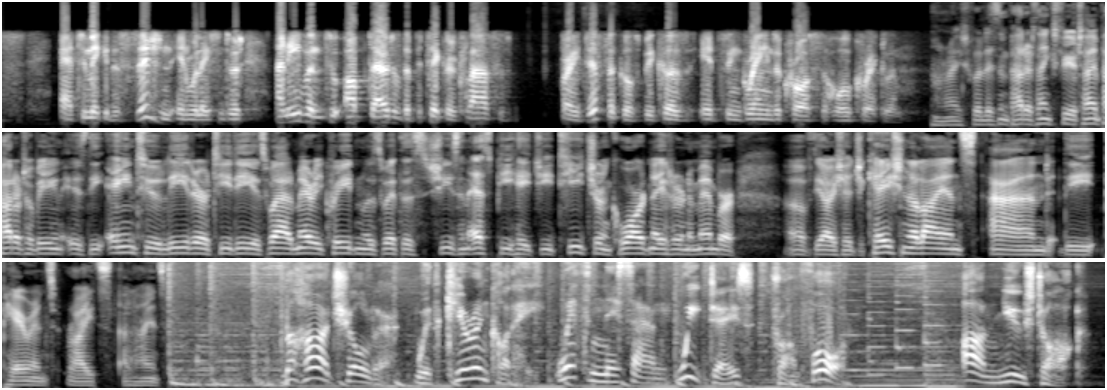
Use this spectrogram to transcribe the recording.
uh, to make a decision in relation to it. And even to opt out of the particular class is very difficult because it's ingrained across the whole curriculum. All right. Well, listen, Peadar, thanks for your time. Peadar Toibin is the Aontú leader, TD as well. Mary Creedon was with us. She's an SPHE teacher and coordinator and a member of the Irish Education Alliance and the Parents' Rights Alliance. The Hard Shoulder with Kieran Cuddihy. With Nissan. Weekdays from 4 on Newstalk.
